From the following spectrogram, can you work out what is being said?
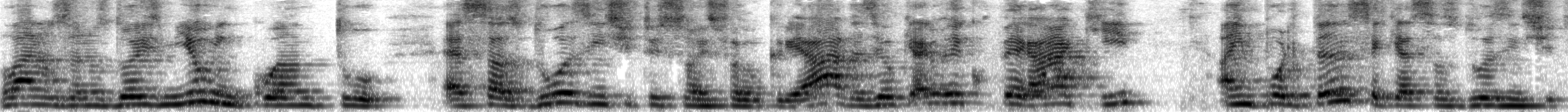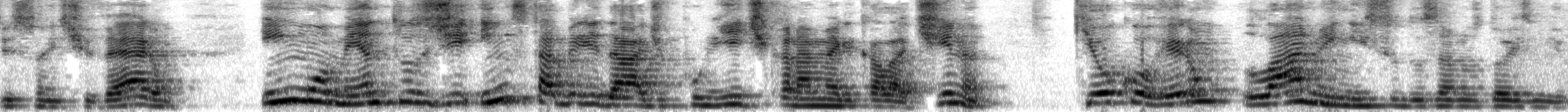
lá nos anos 2000, enquanto essas duas instituições foram criadas. Eu quero recuperar aqui a importância que essas duas instituições tiveram em momentos de instabilidade política na América Latina que ocorreram lá no início dos anos 2000.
